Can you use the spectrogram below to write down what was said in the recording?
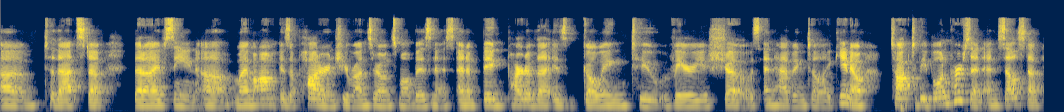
um, to that stuff that I've seen. Um, my mom is a potter and she runs her own small business, and a big part of that is going to various shows and having to like you know talk to people in person and sell stuff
